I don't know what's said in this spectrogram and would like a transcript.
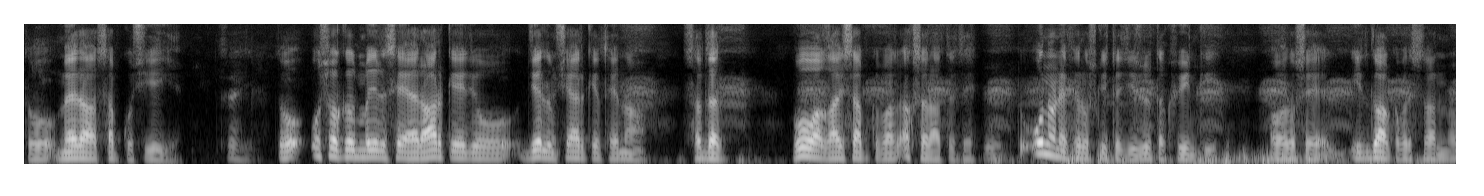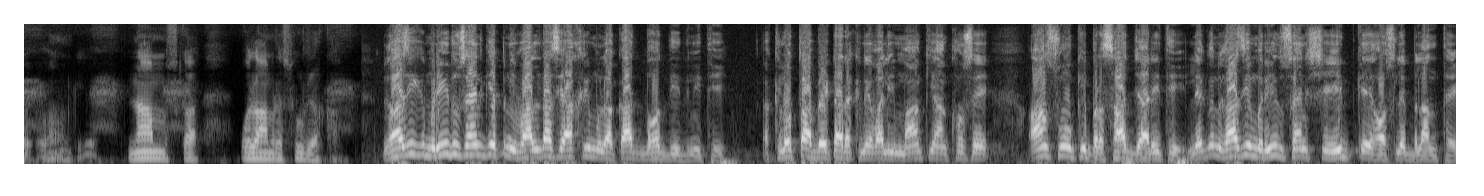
تو میرا سب کچھ یہی ہے۔ تو اس وقت مجلس احرار کے جو جیلم شہر کے تھے نا صدر وہ غازی صاحب کے پاس اکثر آتے تھے۔ تو انہوں نے پھر اس کی تجیز و تکفین کی اور اسے عیدگاہ قبرستان میں ان کی نام اس کا غلام رسول رکھا۔ غازی مرید حسین کی اپنی والدہ سے آخری ملاقات بہت دیدنی تھی۔ اکلوتا بیٹا رکھنے والی ماں کی آنکھوں سے آنسوؤں کی برسات جاری تھی لیکن غازی مرید حسین شہید کے حوصلے بلند تھے۔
